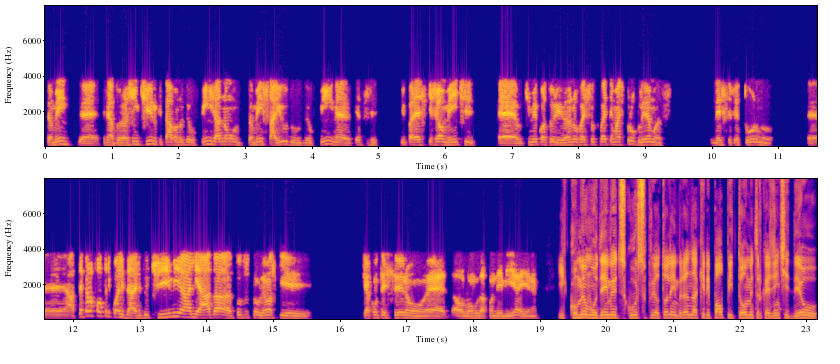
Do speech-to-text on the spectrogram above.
também é, treinador argentino, que estava no Delfim, já não também saiu do Delfim, né? Quer dizer, me parece que realmente é, o time equatoriano vai ser o que vai ter mais problemas nesse retorno, é, até pela falta de qualidade do time, aliada a todos os problemas que, que aconteceram é, ao longo da pandemia aí, né? E como eu mudei meu discurso, porque eu tô lembrando daquele palpitômetro que a gente deu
